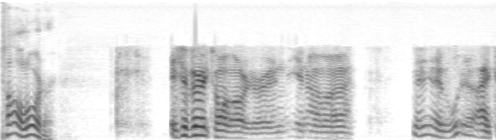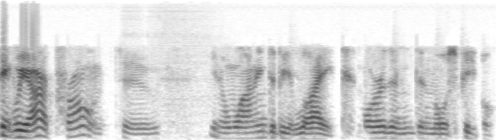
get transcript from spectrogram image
tall order. It's a very tall order, and you know, uh, I think we are prone to, you know, wanting to be liked more than than most people.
